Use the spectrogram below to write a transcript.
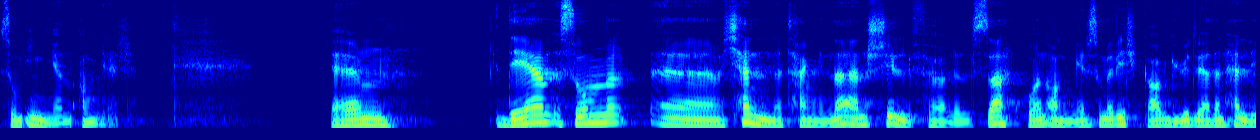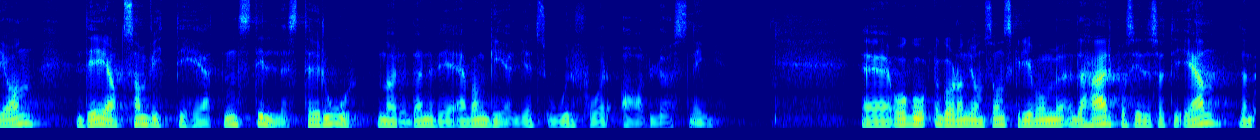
som ingen angrer. Det som eh, kjennetegner en skyldfølelse og en anger som er virka av Gud ved Den hellige ånd, det er at samvittigheten stilles til ro når ved evangeliets ord får avløsning. Eh, og Gordon Johnson skriver om det her på side 71. Den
